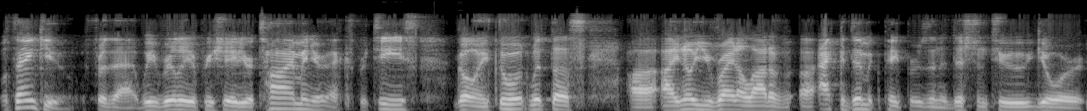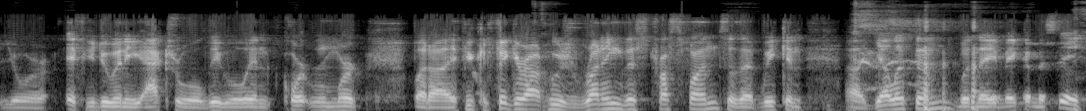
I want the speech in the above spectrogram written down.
Well, thank you for that. We really appreciate your time and your expertise going through it with us. Uh, I know you write a lot of uh, academic papers in addition to your your if you do any actual legal in courtroom work. But uh, if you can figure out who's running this trust fund so that we can uh, yell at them when they make a mistake,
